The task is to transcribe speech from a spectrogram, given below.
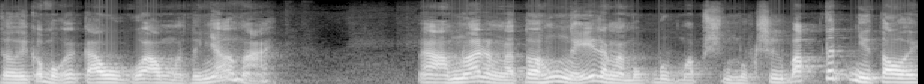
Tôi có một cái câu của ông mà tôi nhớ mãi. Ông nói rằng là tôi không nghĩ rằng là một, một, một sư bắp tích như tôi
